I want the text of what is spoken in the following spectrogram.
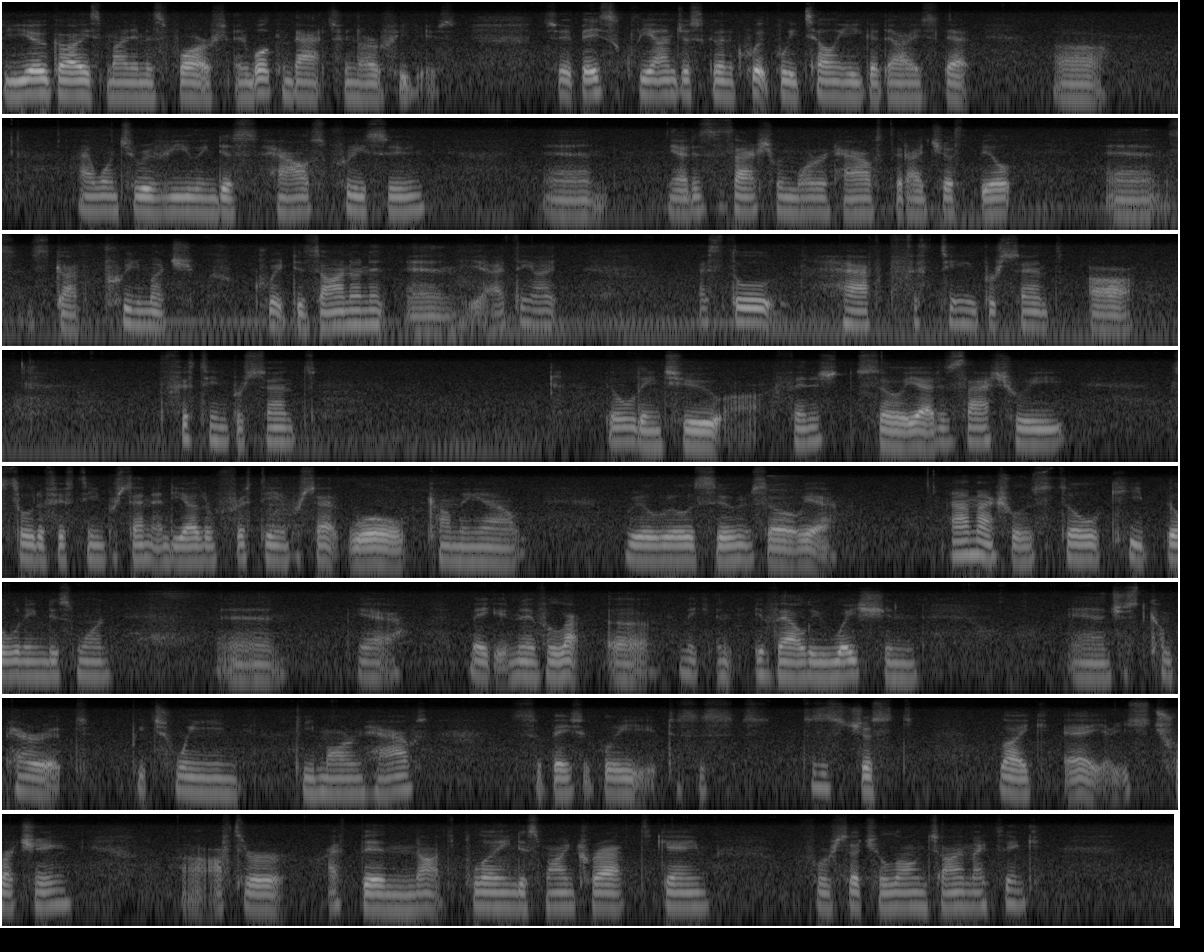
So yo guys, my name is Fars and welcome back to another videos. So basically I'm just gonna quickly tell you guys that uh, I want to reviewing this house pretty soon and yeah this is actually a modern house that I just built and it's, it's got pretty much great design on it and yeah I think I I still have 15% uh 15% building to uh, finished so yeah this is actually still the 15% and the other 15% will coming out real real soon. So yeah. I'm actually still keep building this one and yeah make an evalu uh, make an evaluation and just compare it between the modern house. So basically this is this is just like a stretching? Uh, after I've been not playing this Minecraft game for such a long time I think.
